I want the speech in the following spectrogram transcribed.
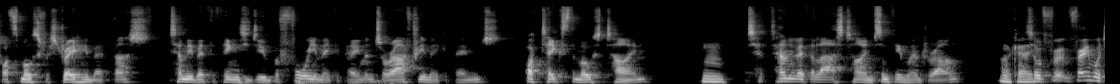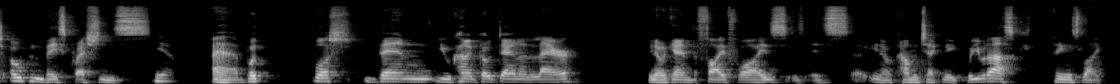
what's most frustrating about that. Tell me about the things you do before you make a payment or after you make a payment. What takes the most time? Hmm. T- tell me about the last time something went wrong. Okay. So for very much open based questions. Yeah. Uh, but but then you kind of go down a layer. You know, again, the five whys is, is uh, you know a common technique. But you would ask things like,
